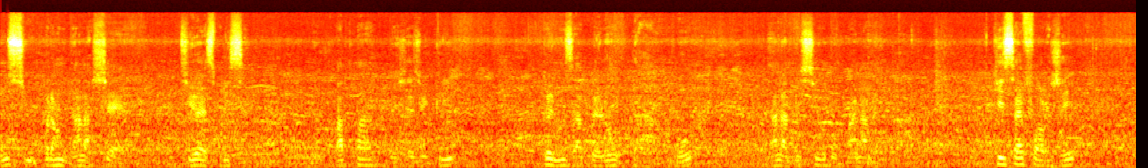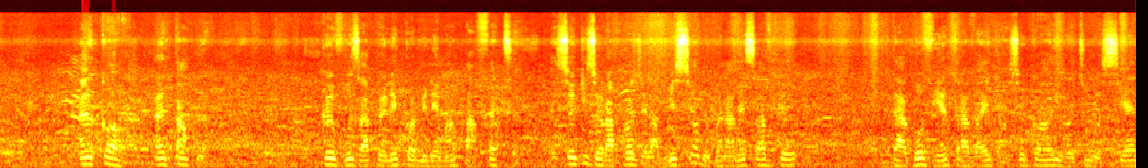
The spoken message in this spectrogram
nous surprendre dans la chair, Dieu Esprit Saint, le Papa de Jésus-Christ, que nous appelons Tabo dans la mission de Panama, qui s'est forgé un corps, un temple, que vous appelez communément parfaite. Et ceux qui se rapprochent de la mission de Panama savent que Dago vient travailler dans ce corps, il retourne au ciel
